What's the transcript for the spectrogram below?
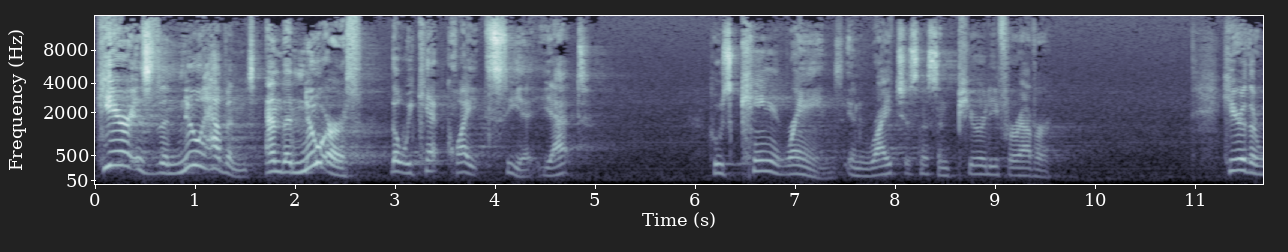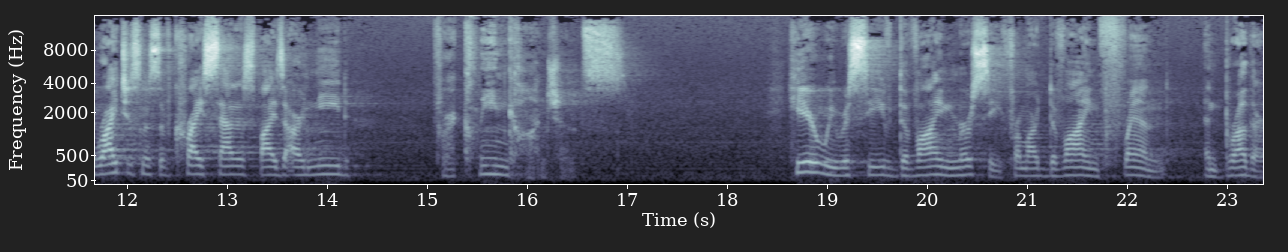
Here is the new heavens and the new earth, though we can't quite see it yet, whose king reigns in righteousness and purity forever. Here, the righteousness of Christ satisfies our need for a clean conscience. Here, we receive divine mercy from our divine friend and brother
